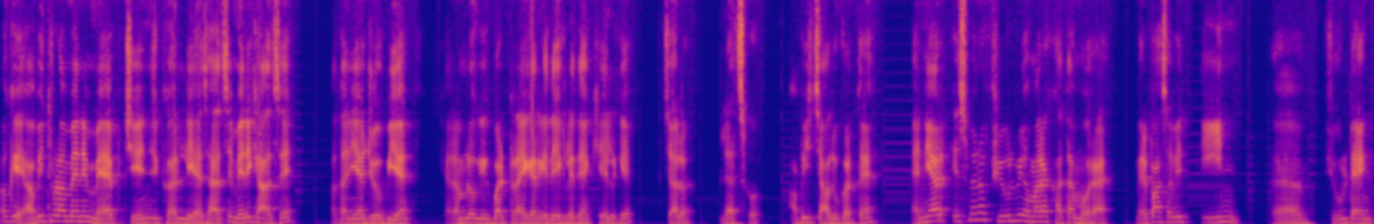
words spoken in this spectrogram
ओके अभी थोड़ा मैंने मैप चेंज कर लिया है शायद से, मेरे ख्याल से। पता नहीं यार, जो भी है। खैर, हम लोग एक बार ट्राई करके देख लेते हैं खेल के। चलो लेट्स गो अभी चालू करते हैं। एंड यार, इसमें ना फ्यूल भी हमारा ख़त्म हो रहा है। मेरे पास अभी तीन फ्यूल टैंक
